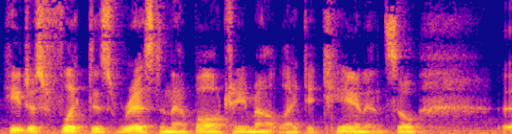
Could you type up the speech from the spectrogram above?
he just flicked his wrist and that ball came out like a cannon. So uh,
